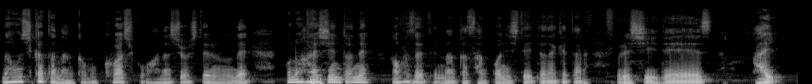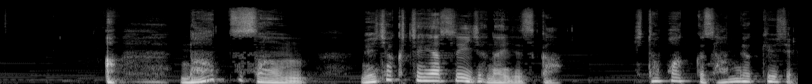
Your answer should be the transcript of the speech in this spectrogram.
直し方なんかも詳しくお話をしているので、この配信とね、合わせてなんか参考にしていただけたら嬉しいです。はい。あ、ナッツさん、めちゃくちゃ安いじゃないですか。1パック390円。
